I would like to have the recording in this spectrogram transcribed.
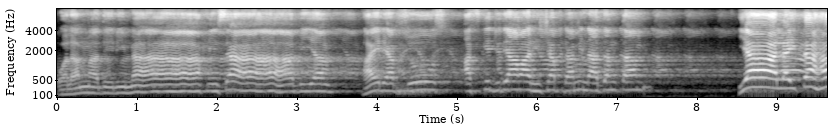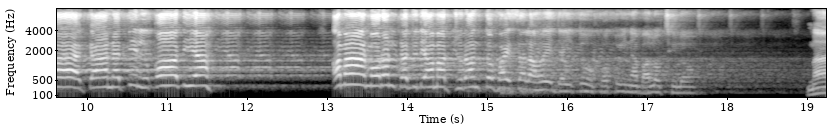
ওয়ালাম আদিরি মা হিসাবিয়া। হায় রে আফসোস, আজকে যদি আমার হিসাবটা আমি না জানতাম। ইয়া লাইতাহা কানাতিল কাদিয়া। আমার মরণটা যদি আমার চূড়ান্ত ফয়সালা হয়ে যাইতো, কতই না ভালো ছিল। মা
